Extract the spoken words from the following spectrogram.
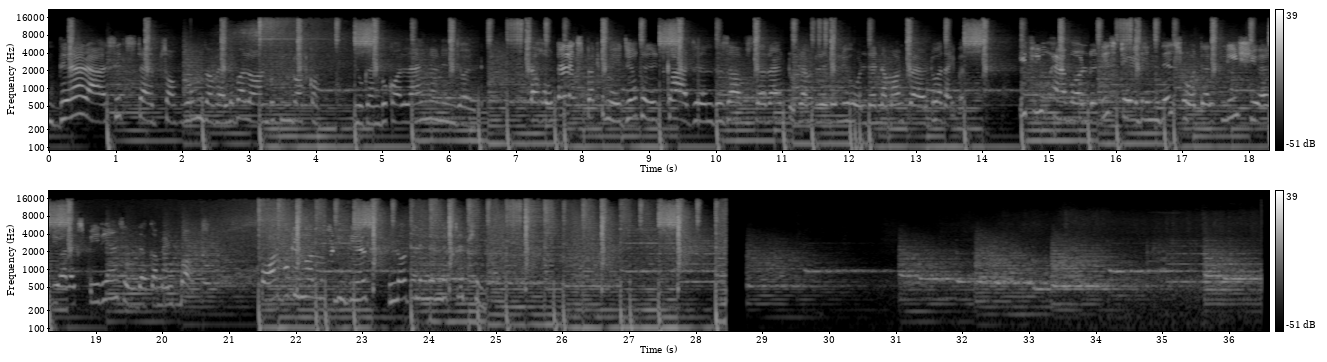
There are six types of rooms available on booking.com. You can book online and enjoy it. The hotel expects major credit cards and reserves the right to temporarily hold an amount prior to arrival. If you have already stayed in this hotel, please share your experience in the comment box. For booking or more details, below the link in description.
